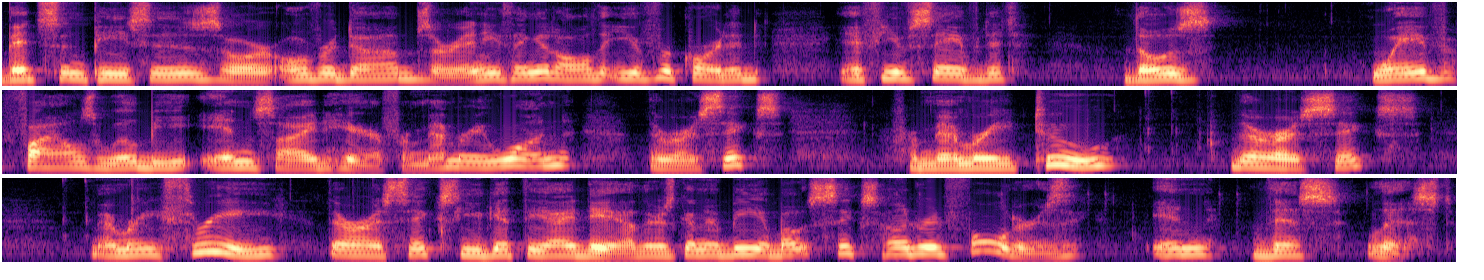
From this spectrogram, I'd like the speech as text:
Bits and pieces or overdubs or anything at all that you've recorded, if you've saved it, those wave files will be inside here. For memory 1, there are 6. For memory 2, there are 6. Memory 3, there are 6. You get the idea. There's going to be about 600 folders in this list.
